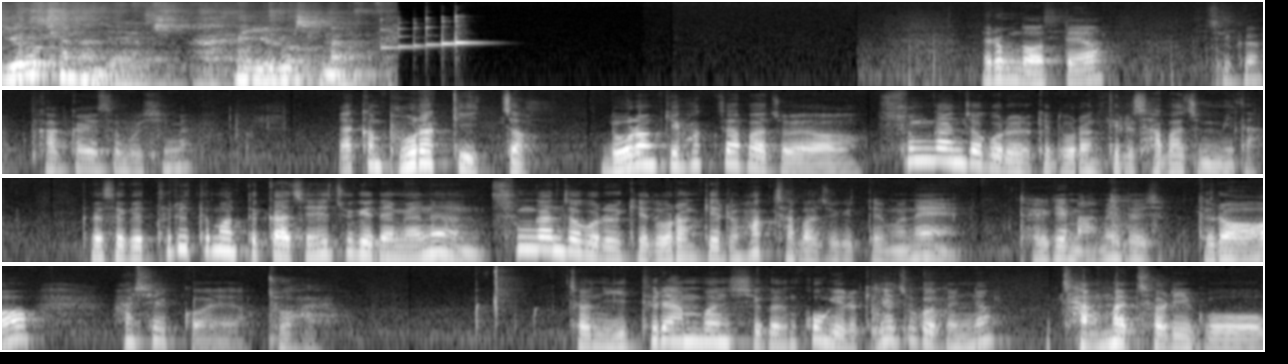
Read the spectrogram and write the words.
이렇게 하면 돼요. 이렇게만. 여러분들 어때요? 지금 가까이서 보시면 약간 보랏기 있죠? 노란기 확 잡아줘요. 순간적으로 이렇게 노란기를 잡아줍니다. 그래서 이게 트리트먼트까지 해주게 되면은 순간적으로 이렇게 노란기를 확 잡아주기 때문에 되게 마음에 들, 들어 하실 거예요. 좋아요. 전 이틀에 한 번씩은 꼭 이렇게 해주거든요. 장마철이고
